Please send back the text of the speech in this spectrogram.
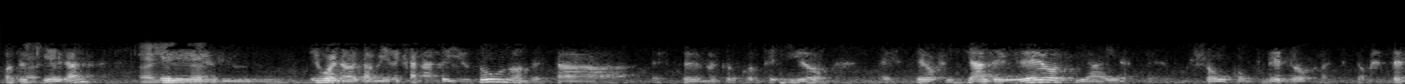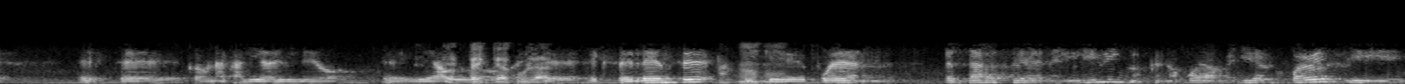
cuando ah, quieran. Eh, y bueno, también el canal de YouTube, donde está este, nuestro contenido este, oficial de videos y hay este, un show completo prácticamente este, con una calidad de video eh, y de audio este, excelente, así que pueden sentarse en el living los que no puedan venir el jueves y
